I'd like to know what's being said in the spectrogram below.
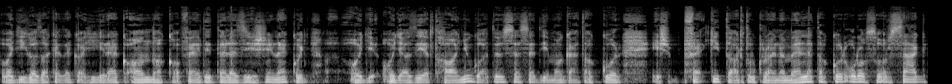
vagy igazak ezek a hírek annak a feltételezésének, hogy, hogy, hogy azért, ha a nyugat összeszedi magát, akkor és fe, kitart Ukrajna mellett, akkor Oroszország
